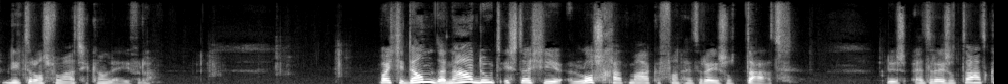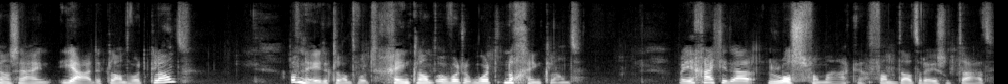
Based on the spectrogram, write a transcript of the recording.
die transformatie kan leveren. Wat je dan daarna doet, is dat je je los gaat maken van het resultaat. Dus het resultaat kan zijn, ja, de klant wordt klant. Of nee, de klant wordt geen klant of wordt, wordt nog geen klant. Maar je gaat je daar los van maken, van dat resultaat.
